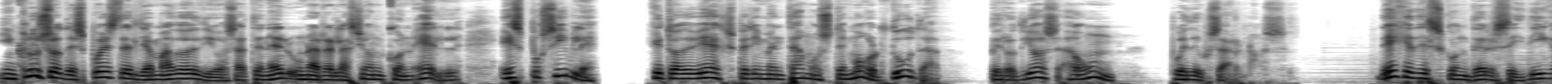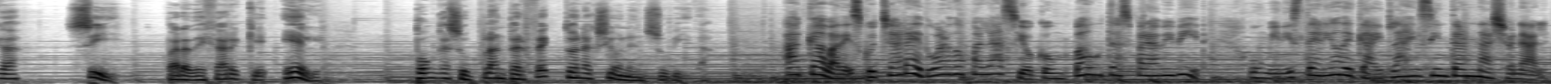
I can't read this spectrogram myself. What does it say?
Incluso después del llamado de Dios a tener una relación con Él, es posible que todavía experimentamos temor, duda, pero Dios aún puede usarnos. Deje de esconderse y diga sí para dejar que Él ponga su plan perfecto en acción en su vida. Acaba de escuchar a Eduardo Palacio con Pautas para Vivir, un ministerio de Guidelines International.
